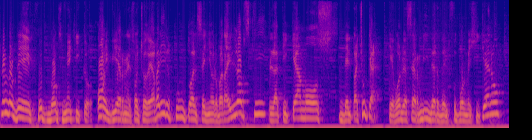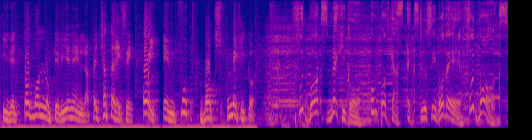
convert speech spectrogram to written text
Vengo de Footbox México. Hoy, viernes 8 de abril, junto al señor Barailovsky, platicamos del Pachuca, que vuelve a ser líder del fútbol mexicano, y de todo lo que viene en la fecha 13. Hoy, en Footbox México. Footbox México, un podcast exclusivo de Footbox.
